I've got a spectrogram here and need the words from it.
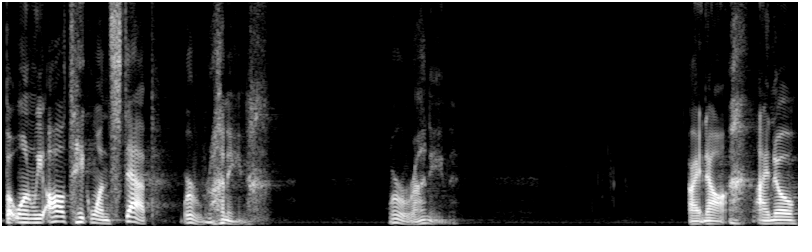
But when we all take one step, we're running. We're running. All right, now, I know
